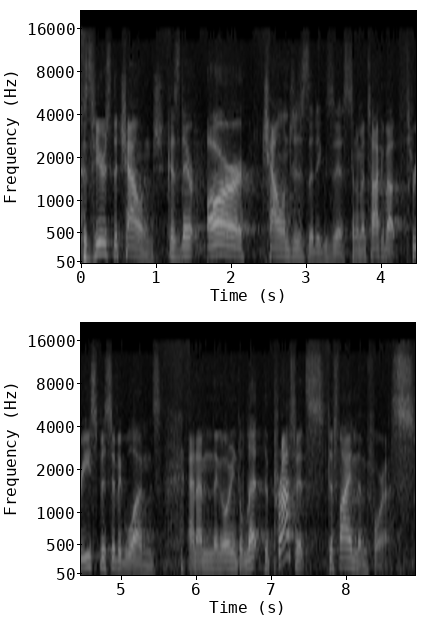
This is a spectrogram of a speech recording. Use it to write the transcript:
Because here's the challenge, because there are challenges that exist. And I'm going to talk about three specific ones, and I'm going to let the prophets define them for us.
